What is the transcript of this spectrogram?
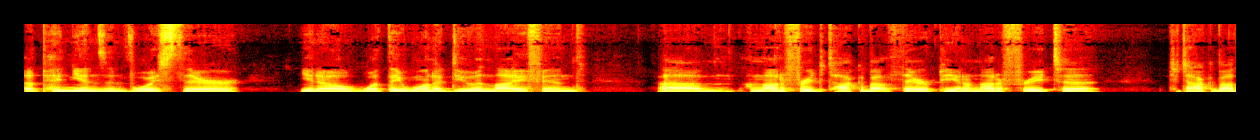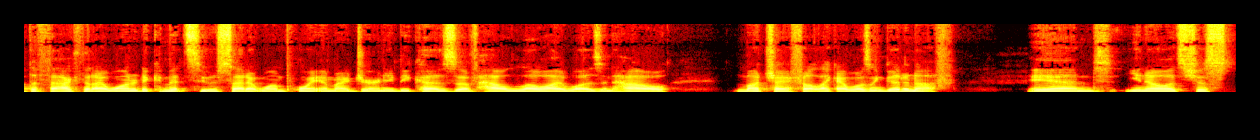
opinions and voice their you know what they want to do in life. And um, i'm not afraid to talk about therapy and i'm not afraid to to talk about the fact that i wanted to commit suicide at one point in my journey because of how low i was and how much i felt like i wasn't good enough. And you know it's just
